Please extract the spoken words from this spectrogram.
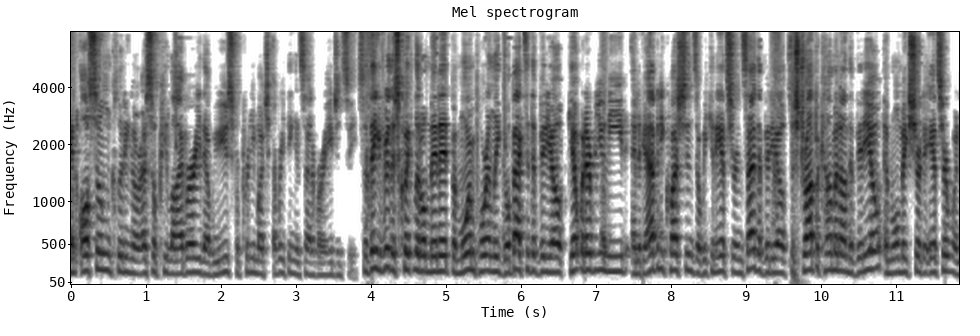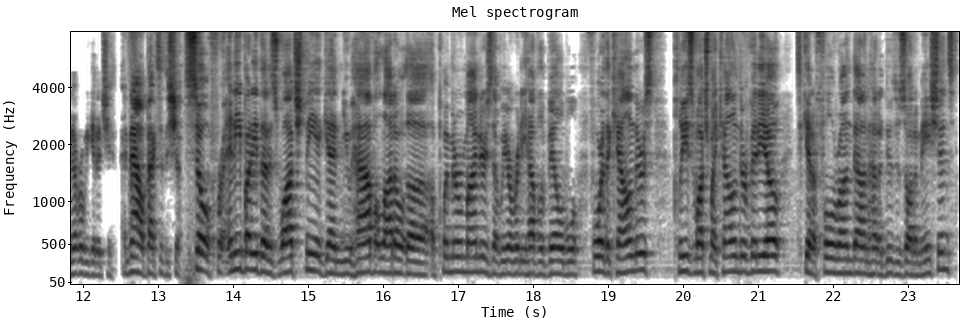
and also including our SOP library that we use for pretty much everything inside of our agency. So thank you for this quick little minute, but more importantly, go back to the video, get whatever you need, and if you have any questions that we can answer inside the video, just drop a comment on the video and we'll make sure to answer whenever we get a chance. And now back to the show. So for anybody that has watched me, again, you have a lot of the appointment reminders that we already have available for the calendars. Please watch my calendar video to get a full rundown how to do those automations.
